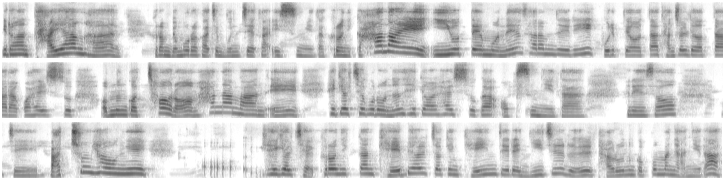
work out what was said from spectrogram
이러한 다양한 그런 면모를 가진 문제가 있습니다. 그러니까 하나의 이유 때문에 사람들이 고립되었다, 단절되었다라고 할 수 없는 것처럼 하나만의 해결책으로는 해결할 수가 없습니다. 그래서 이제 맞춤형의 어, 해결책 그러니까 개별적인 개인들의 needs를 다루는 것뿐만이 아니라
